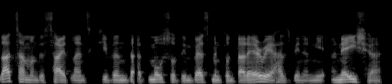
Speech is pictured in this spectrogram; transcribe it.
LATAM on the sidelines, given that most of the investment on that area has been in, in Asia,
